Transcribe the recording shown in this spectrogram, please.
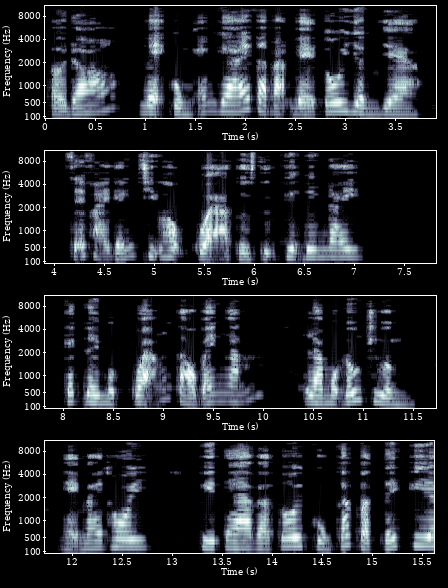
Ở đó, mẹ cùng em gái và bạn bè tôi dần già sẽ phải gánh chịu hậu quả từ sự kiện đêm nay. Cách đây một quãng tàu bay ngắn là một đấu trường. Ngày mai thôi, Pita và tôi cùng các vật tế kia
